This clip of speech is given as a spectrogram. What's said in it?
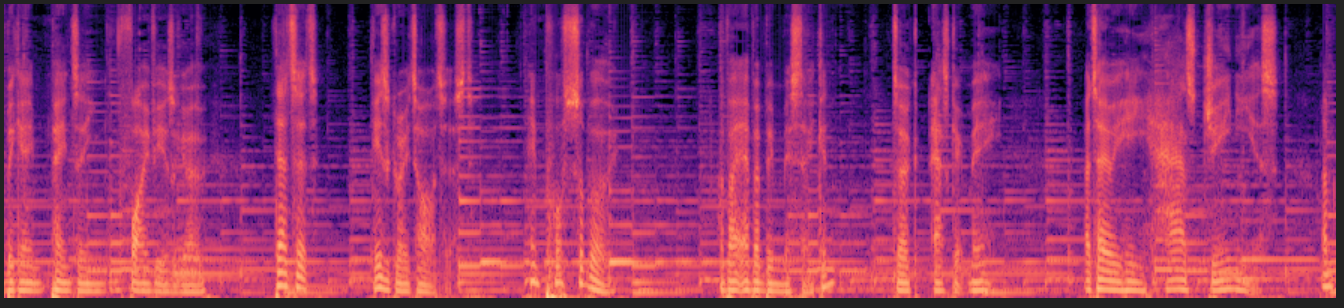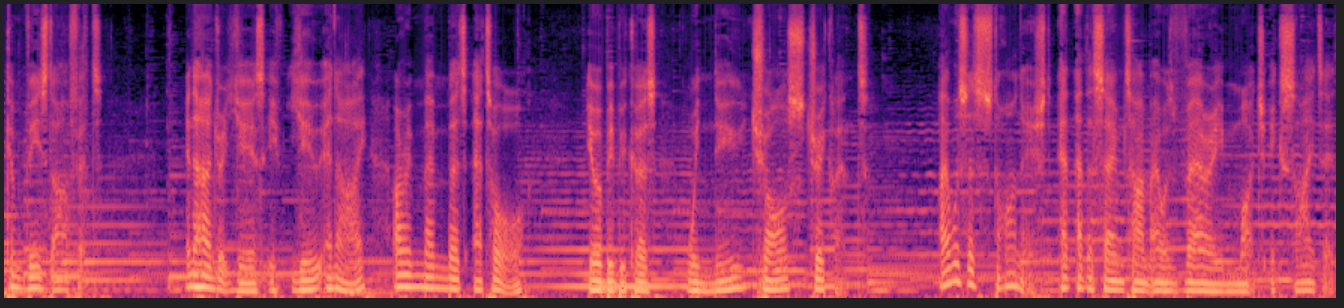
began painting five years ago. That's it. He's a great artist. Impossible. Have I ever been mistaken? Dirk asked me. I tell you, he has genius. I'm convinced of it. In a hundred years, if you and I are remembered at all, it will be because we knew Charles Strickland. I was astonished, and at the same time, I was very much excited.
